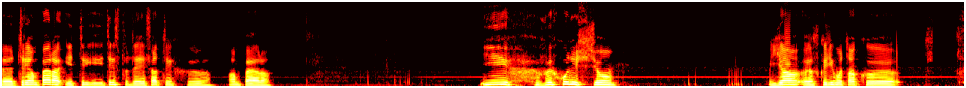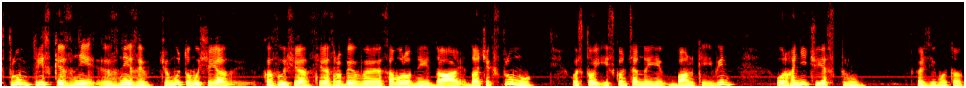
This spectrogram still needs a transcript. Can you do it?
е, 3 ампера і 3 і 310 е, ампера. І виходить, що я, е, скажімо так, е, струм трішки знизив. Чому? Тому що я кажу, що я, що я зробив е, саморобний датчик струму, ось той із концерної банки, і він органічує струм, скажімо так.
